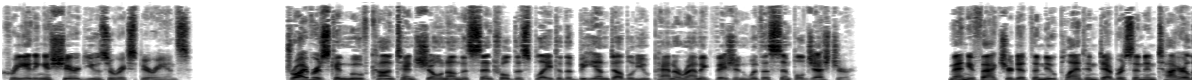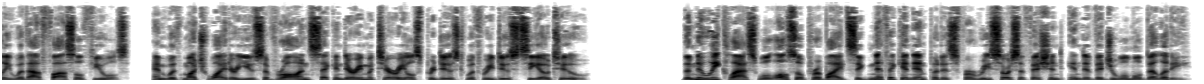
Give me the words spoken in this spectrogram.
creating a shared user experience. Drivers can move content shown on the central display to the BMW Panoramic Vision with a simple gesture. Manufactured at the new plant in Debrecen entirely without fossil fuels, and with much wider use of raw and secondary materials produced with reduced CO2. The new E class will also provide significant impetus for resource efficient individual mobility.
